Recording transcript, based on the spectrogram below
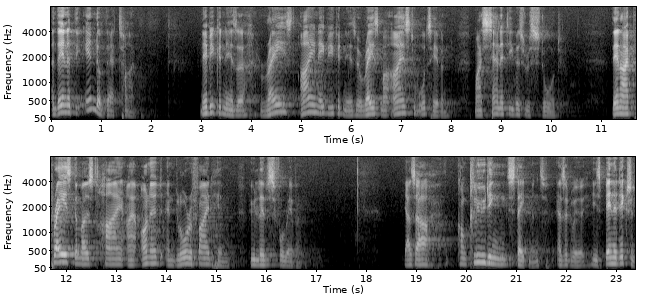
and then at the end of that time, Nebuchadnezzar raised, I, Nebuchadnezzar, raised my eyes towards heaven. My sanity was restored. Then I praised the Most High. I honored and glorified him who lives forever. As our concluding statement, as it were, his benediction.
